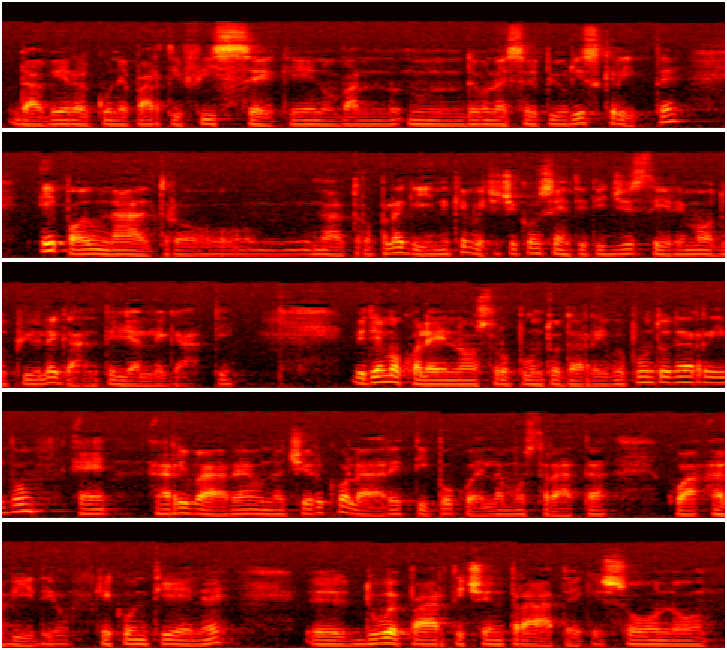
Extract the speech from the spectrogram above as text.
da avere alcune parti fisse che non, vanno, non devono essere più riscritte e poi un altro, un altro plugin che invece ci consente di gestire in modo più elegante gli allegati. Vediamo qual è il nostro punto d'arrivo. Il punto d'arrivo è arrivare a una circolare tipo quella mostrata qua a video che contiene eh, due parti centrate che sono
